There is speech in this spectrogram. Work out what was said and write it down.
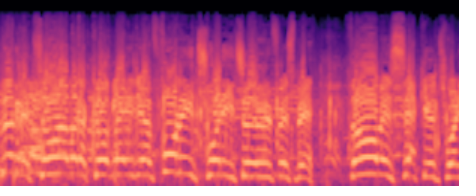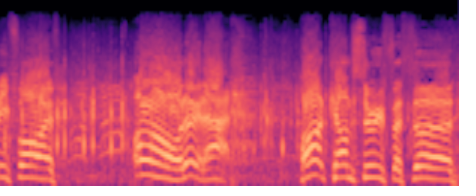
Look at the time on the clock, ladies and gentlemen. 14.22 for Smith. Tharme is second, 25. Oh, look at that. Hart comes through for third.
